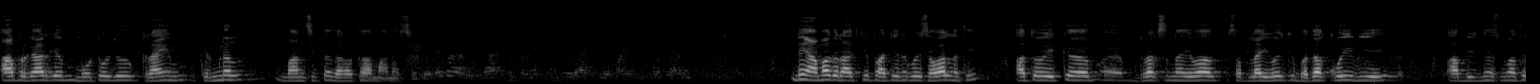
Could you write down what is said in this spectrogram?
આ પ્રકાર કે મોટો જો ક્રાઇમ ક્રિમિનલ માનસિકતા ધરાવતા માણસ છે. નહીં, આમાં તો રાજકીય પાર્ટીનો કોઈ સવાલ નથી. આ તો એક ડ્રગ્સના એવા સપ્લાય હોય કે બધા કોઈ બી આ બિઝનેસમાં તો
